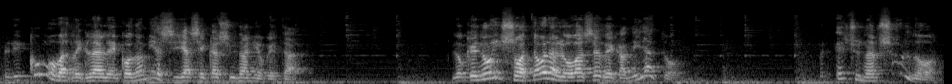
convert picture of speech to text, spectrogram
Pero ¿y cómo va a arreglar la economía si ya hace casi un año que está? Lo que no hizo hasta ahora lo va a hacer de candidato. Es un absurdo.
